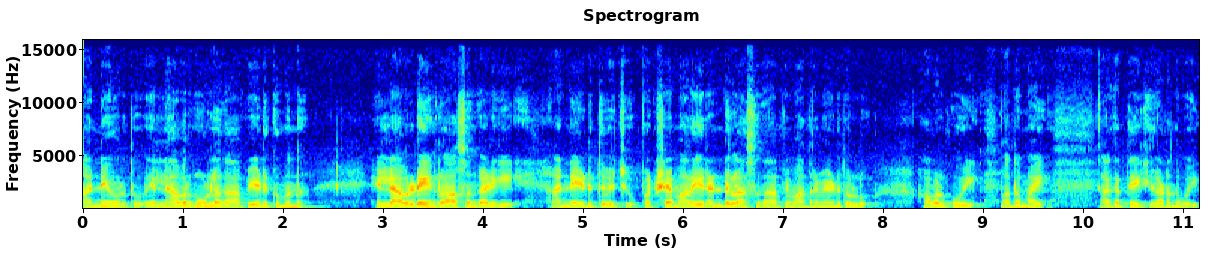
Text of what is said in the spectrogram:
അന്നെ ഓർത്തു എല്ലാവർക്കും ഉള്ള കാപ്പി എടുക്കുമെന്ന്. എല്ലാവരുടെയും ഗ്ലാസും കഴുകി അന്നെ എടുത്തു വെച്ചു. പക്ഷേ മറിയ രണ്ട് ഗ്ലാസ് കാപ്പി മാത്രമേ എടുത്തുള്ളൂ. അവൾ പോയി. അതുമായി അകത്തേക്ക് കടന്നുപോയി.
